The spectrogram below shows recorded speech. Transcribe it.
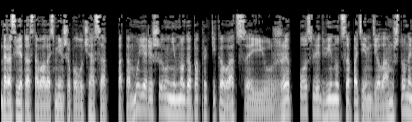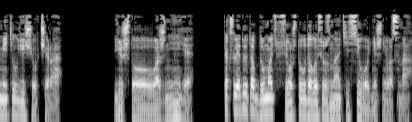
До рассвета оставалось меньше получаса, потому я решил немного попрактиковаться и уже после двинуться по тем делам, что наметил еще вчера. И что важнее, как следует обдумать все, что удалось узнать из сегодняшнего сна.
